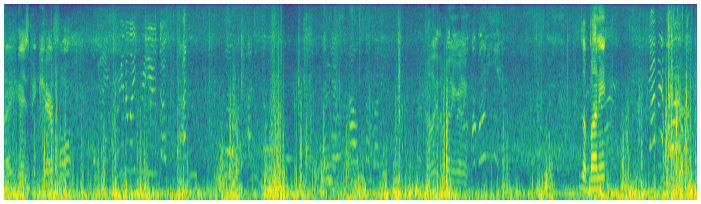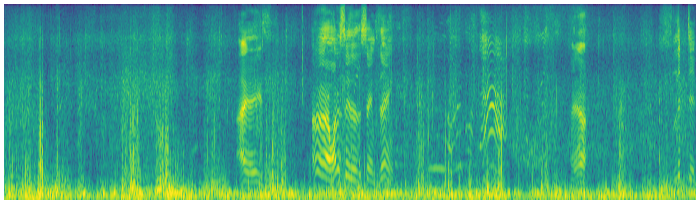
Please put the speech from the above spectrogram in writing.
Alright, you guys be careful. Oh, look at the bunny running. There's a bunny. I, I don't know. I want to say they're the same thing. Ooh, I wanna go on that. I know. Flipped it.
